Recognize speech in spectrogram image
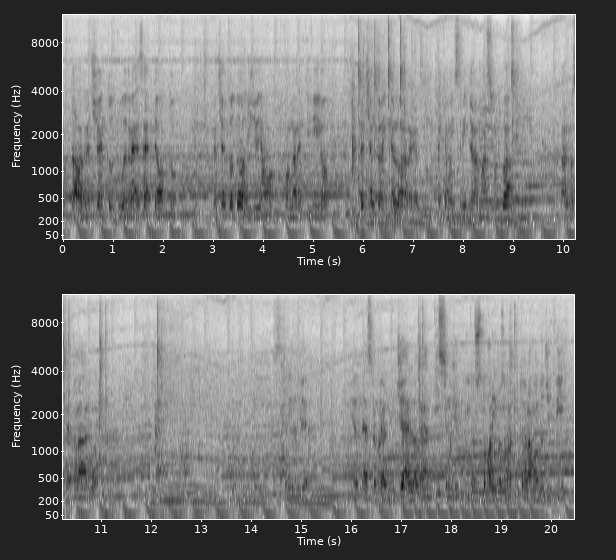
ottava 302 378 312 vediamo fondo a rettifilo 320 all'ora ragazzi. Cerchiamo di stringere al massimo qua. Largo aspetto largo. Stringe e a destra poi al Mugello. Grandissimo circuito storico soprattutto per la MotoGP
